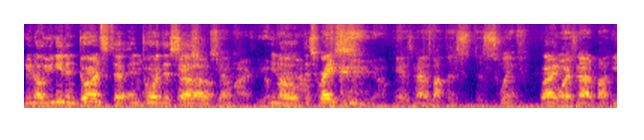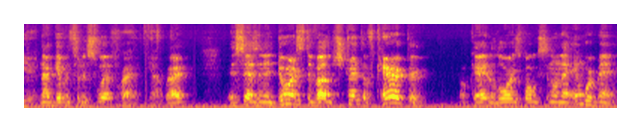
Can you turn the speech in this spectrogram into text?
You know, you need endurance to endure this, uh, yeah. Right. You're know, this race, Yeah. Yeah, it's not about the the swift, right? or it's not about yeah. Not given to the swift, Right. Yeah. right? It says an endurance develops strength of character. Okay, the Lord is focusing on that inward man.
